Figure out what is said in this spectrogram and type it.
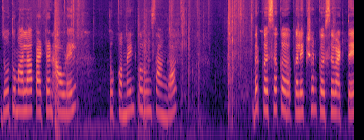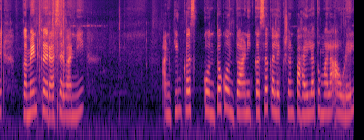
जो तुम्हाला पॅटर्न आवडेल तो कमेंट करून सांगा. बरं कसं क कलेक्शन कसं वाटतंय कमेंट करा सर्वांनी. आणखीन कस कोणतं कोणतं आणि कसं कलेक्शन पाहायला तुम्हाला आवडेल?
